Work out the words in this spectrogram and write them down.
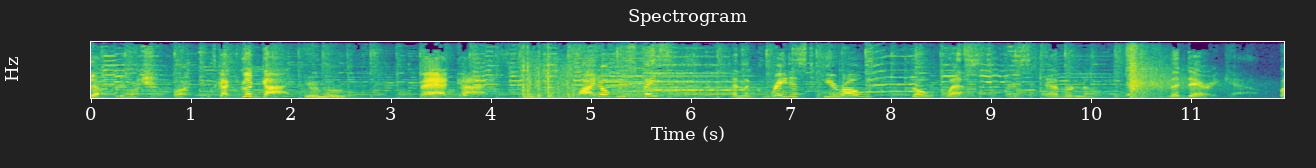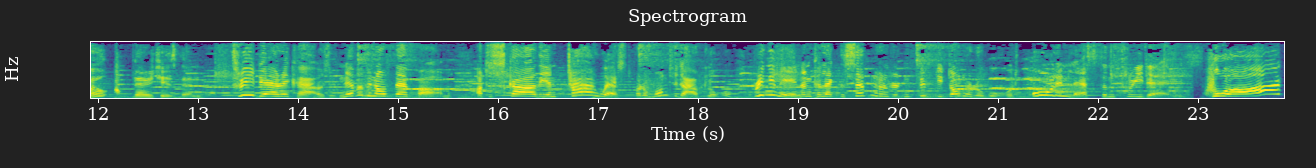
Yeah, pretty much. Why? It's got good guys, Your move. bad guys, wide open spaces, and the greatest hero the West has ever known the Dairy Cow. Well, there it is then. Three dairy cows who've never been off their farm are to scour the entire West for a wanted outlaw, bring him in, and collect the $750 reward all in less than three days. What?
